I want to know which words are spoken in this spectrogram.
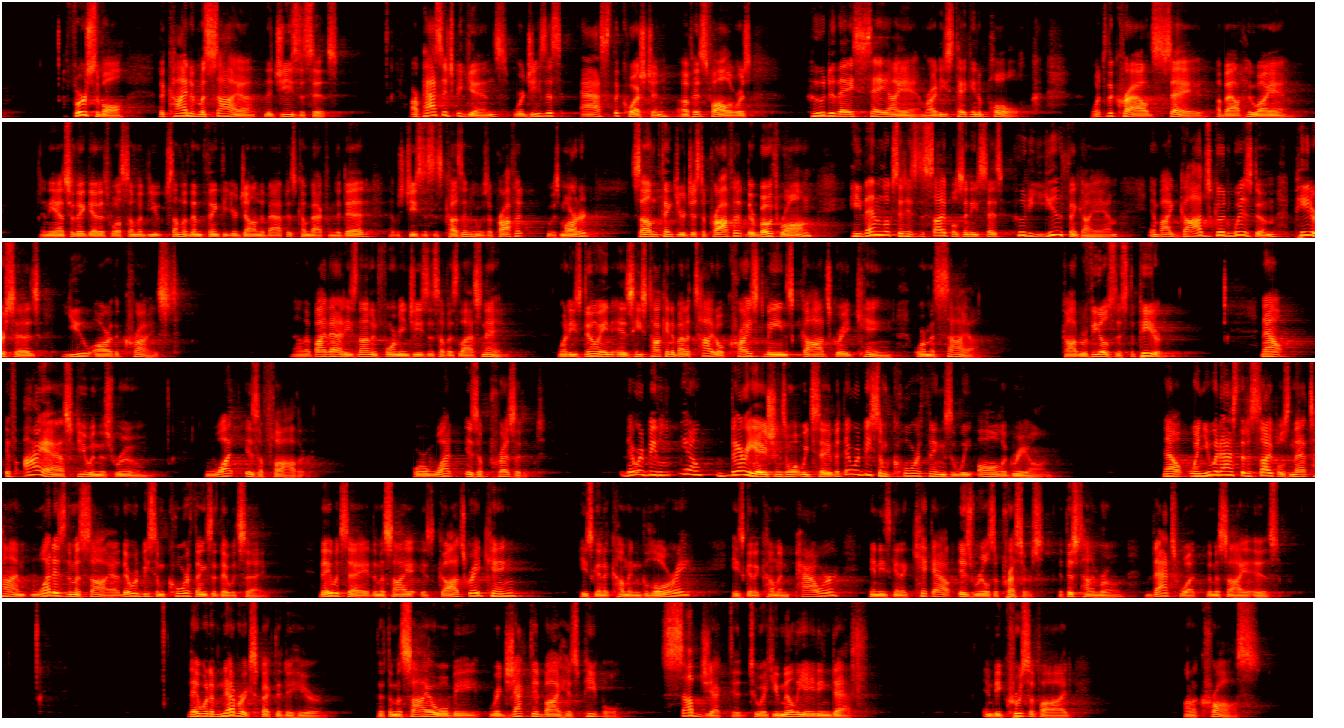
First of all, the kind of Messiah that Jesus is. Our passage begins where Jesus asks the question of his followers, Who do they say I am? Right? He's taking a poll. What do the crowds say about who I am? And the answer they get is, well, some of you, some of them think that you're John the Baptist, come back from the dead. That was Jesus' cousin, who was a prophet, who was martyred. Some think you're just a prophet. They're both wrong. He then looks at his disciples and he says, Who do you think I am? And by God's good wisdom, Peter says, You are the Christ. Now, that by that, he's not informing Jesus of his last name. What he's doing is he's talking about a title. Christ means God's great king or Messiah. God reveals this to Peter. Now, if I asked you in this room, what is a father? Or what is a president? There would be, you know, variations in what we'd say, but there would be some core things that we all agree on. Now, when you would ask the disciples in that time, what is the Messiah? There would be some core things that they would say. They would say the Messiah is God's great king. He's going to come in glory. He's going to come in power. And he's going to kick out Israel's oppressors, at this time, Rome. That's what the Messiah is. They would have never expected to hear that the Messiah will be rejected by his people, subjected to a humiliating death, and be crucified on a cross.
